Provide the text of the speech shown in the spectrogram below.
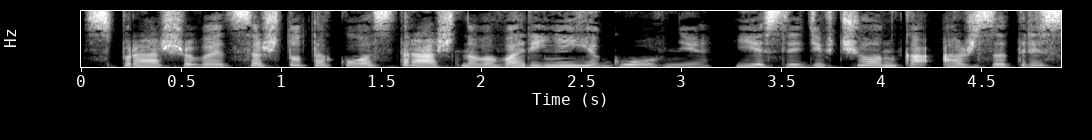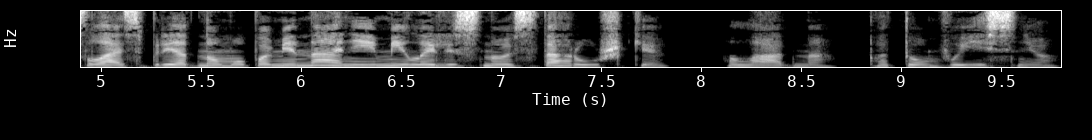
Спрашивается, что такого страшного в Арине Еговне, если девчонка аж затряслась при одном упоминании милой лесной старушки. Ладно, потом выясню.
